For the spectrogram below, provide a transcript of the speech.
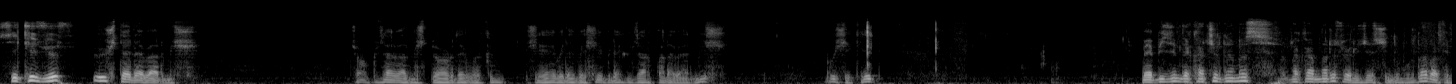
171.803 TL vermiş. Çok güzel vermiş. 4'e bakın. Şeye bile 5'e bile güzel para vermiş. Bu şekil. Ve bizim de kaçırdığımız rakamları söyleyeceğiz şimdi burada. Bakın.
